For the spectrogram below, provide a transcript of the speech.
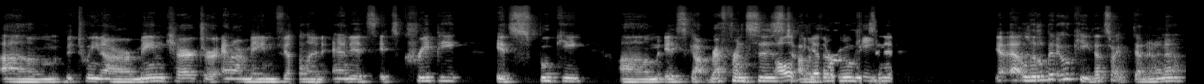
um, between our main character and our main villain, and it's it's creepy, it's spooky, um, it's got references All to other movies in it. Yeah, a little bit ooky. That's right. Da-da-da-da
